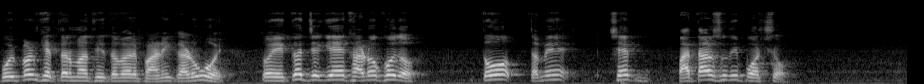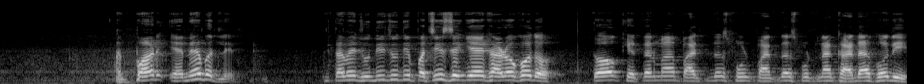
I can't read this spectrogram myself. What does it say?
કોઈપણ ખેતરમાંથી તમારે પાણી કાઢવું હોય, તો એક જ જગ્યાએ ખાડો ખોદો, તો તમે છેક પાતાળ સુધી પહોંચશો. પણ એને બદલે તમે જુદી જુદી પચીસ જગ્યાએ ખાડો ખોદો, તો ખેતરમાં પાંચ દસ ફૂટ, પાંચ દસ ફૂટના ખાડા ખોદી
